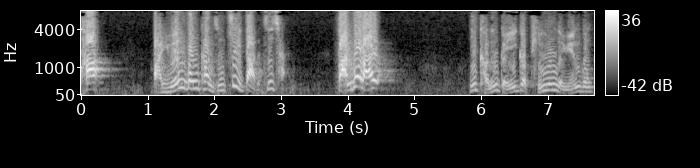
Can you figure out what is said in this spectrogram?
他把员工看成最大的资产，反过来，你可能给一个平庸的员工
